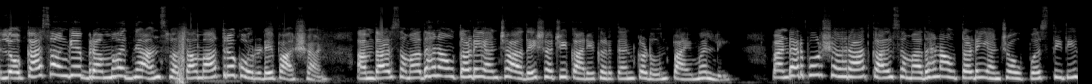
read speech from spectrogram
लोकासांगे ब्रह्मज्ञान स्वतः मात्र कोरडे पाषाण. आमदार समाधान आवताडे यांच्या आदेशाची कार्यकर्त्यांकडून पायमल्ली. पंढरपूर शहरात काल समाधान आवताडे यांच्या उपस्थितीत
